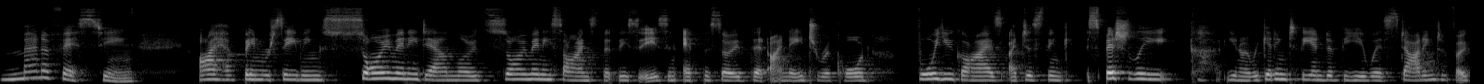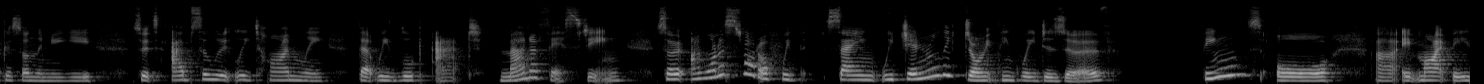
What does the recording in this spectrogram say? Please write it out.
manifesting. I have been receiving so many downloads, so many signs that this is an episode that I need to record for you guys. I just think, especially, you know, we're getting to the end of the year, we're starting to focus on the new year. So it's absolutely timely that we look at manifesting. So I want to start off with saying we generally don't think we deserve things, or uh, it might be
